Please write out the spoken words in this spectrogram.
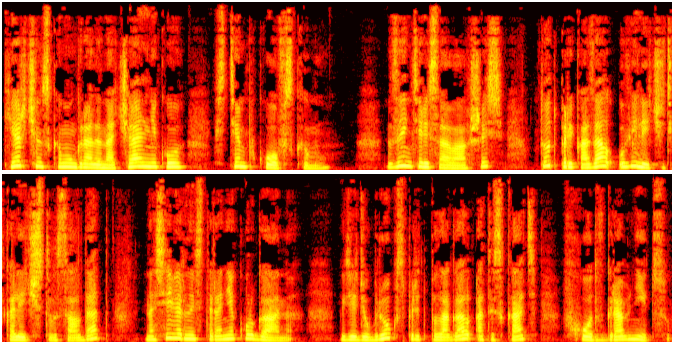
керченскому градоначальнику Стемпковскому. Заинтересовавшись, тот приказал увеличить количество солдат на северной стороне кургана, где Дюбрюкс предполагал отыскать вход в гробницу.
